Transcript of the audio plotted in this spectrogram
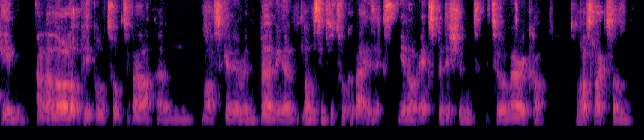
him, and I know a lot of people talked about um, Marc Skinner and Birmingham. No one seems to talk about his, ex, you know, expedition to America. It's almost like some,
